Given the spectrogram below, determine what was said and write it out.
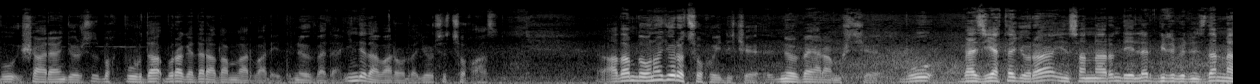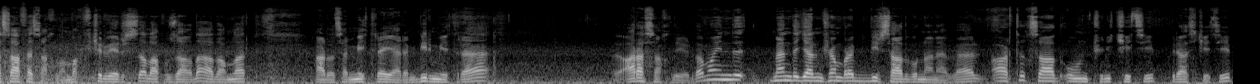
bu işarəni görürsüz. Bax burada bura qədər adamlar var idi növbədə. İndi də var orada, görürsüz çox az. Adam da ona görə çox idi ki, növbə yaranmışdı ki, bu vəziyyətə görə insanların deyirlər bir-birinizdən məsafə saxlayın. Bax fikir verirsinizsə lap uzaqda adamlar hardasa metrə yarım, 1 metrə ara saxlayırdı. Amma indi mən də gəlmişəm bura 1 saat bundan əvvəl. Artıq saat 12-ni keçib, biraz keçib.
